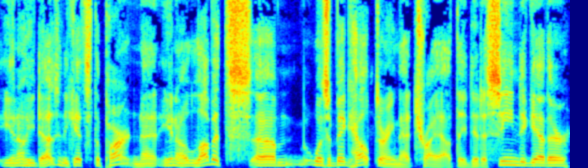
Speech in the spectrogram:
you know, he does, and he gets the part. And, that, you know, Lovitz um, was a big help during that tryout. They did a scene together.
